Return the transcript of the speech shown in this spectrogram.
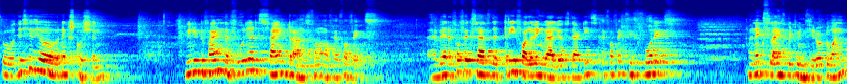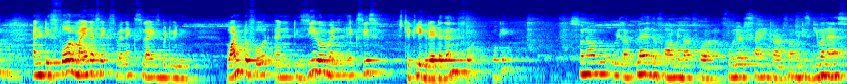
So this is your next question we need to find the Fourier sine transform of f of x uh, where f of x has the three following values. That is f of x is 4x when x lies between 0 to 1 and it is 4 minus x when x lies between 1 to 4 and it is 0 when x is strictly greater than 4 okay? So now we'll apply the formula for Fourier sine transform. It is given as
